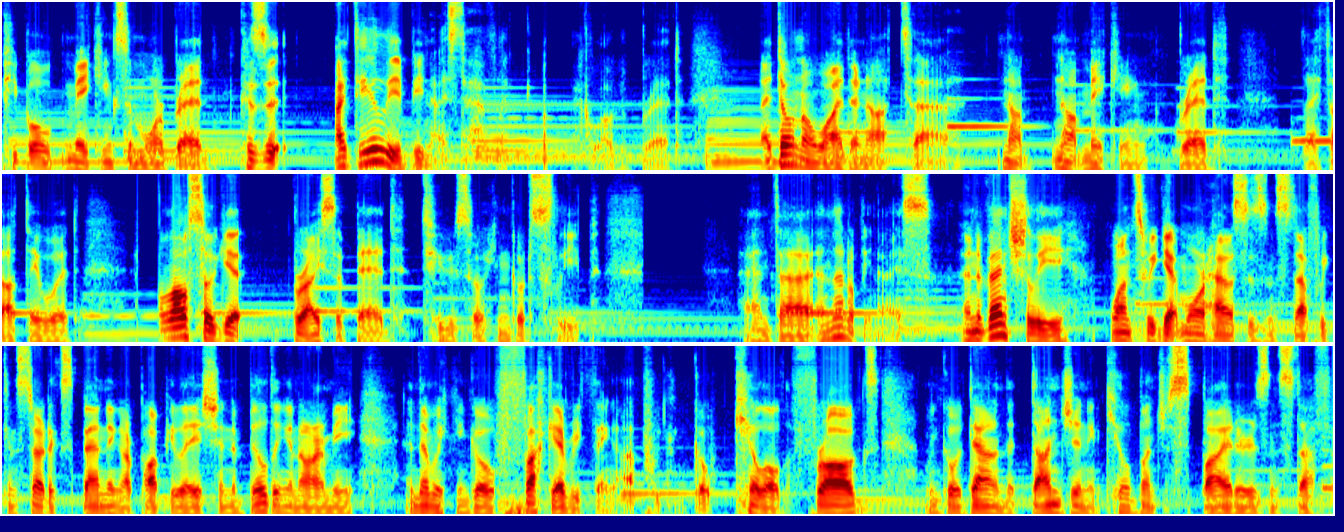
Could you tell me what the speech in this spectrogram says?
people making some more bread because it, ideally it'd be nice to have like a backlog of bread. I don't know why they're not uh, not not making bread as I thought they would. We'll also get Bryce a bed too, so he can go to sleep, and uh, and that'll be nice. And eventually once we get more houses and stuff, we can start expanding our population and building an army, and then we can go fuck everything up. We can go kill all the frogs, we can go down in the dungeon and kill a bunch of spiders and stuff.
